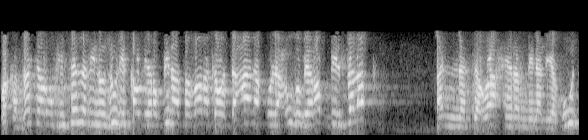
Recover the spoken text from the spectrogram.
وقد ذكروا في سبب نزول قول ربنا تبارك وتعالى قل أعوذ برب الفلق أن سواحرا من اليهود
